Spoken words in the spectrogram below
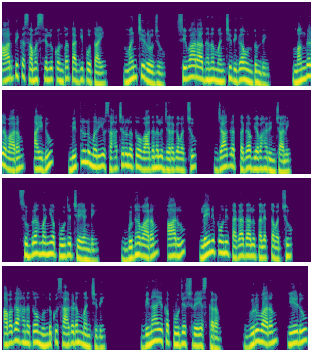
ఆర్థిక సమస్యలు కొంత తగ్గిపోతాయి. మంచి రోజు. శివారాధన మంచిదిగా ఉంటుంది. మంగళవారం ఐదు మిత్రులు మరియు సహచరులతో వాదనలు జరగవచ్చు. జాగ్రత్తగా వ్యవహరించాలి. సుబ్రహ్మణ్య పూజ చేయండి. బుధవారం ఆరు లేనిపోని తగాదాలు తలెత్తవచ్చు. అవగాహనతో ముందుకు సాగడం మంచిది. వినాయక పూజ శ్రేయస్కరం. గురువారం ఏడు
